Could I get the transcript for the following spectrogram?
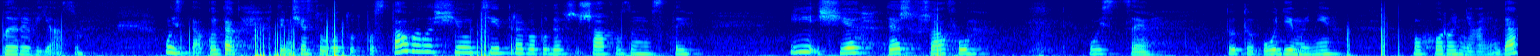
Перев'язу. Ось так. Отак тимчасово тут поставила ще оці, треба буде в шафу занести. І ще теж в шафу ось це. Тут Оді мені охороняє, да?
